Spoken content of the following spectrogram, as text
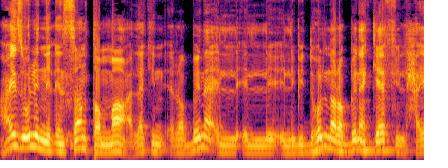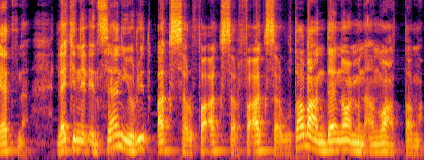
عايز أقول إن الإنسان طماع لكن ربنا اللي, اللي بيديهولنا ربنا كافي لحياتنا. لكن الإنسان يريد أكثر فأكثر فأكثر وطبعا ده نوع من أنواع الطمع.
